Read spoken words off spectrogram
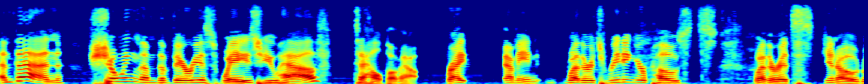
And then showing them the various ways you have to help them out, right? I mean, whether it's reading your posts, whether it's, you know,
